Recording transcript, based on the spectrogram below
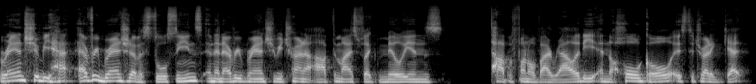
brands should be ha- every brand should have a stool scenes, and then every brand should be trying to optimize for like millions top of funnel virality. And the whole goal is to try to get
